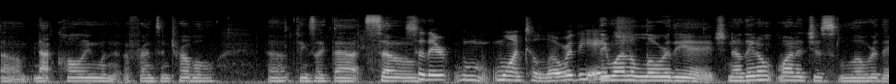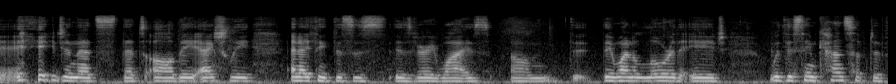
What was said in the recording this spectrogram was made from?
um, not calling when a friend's in trouble. Uh, things like that. So, So they want to lower the age. they want to lower the age. No, they don't want to just lower the age, and that's that's all. They actually, and I think this is is very wise. Um, th- they want to lower the age with the same concept of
